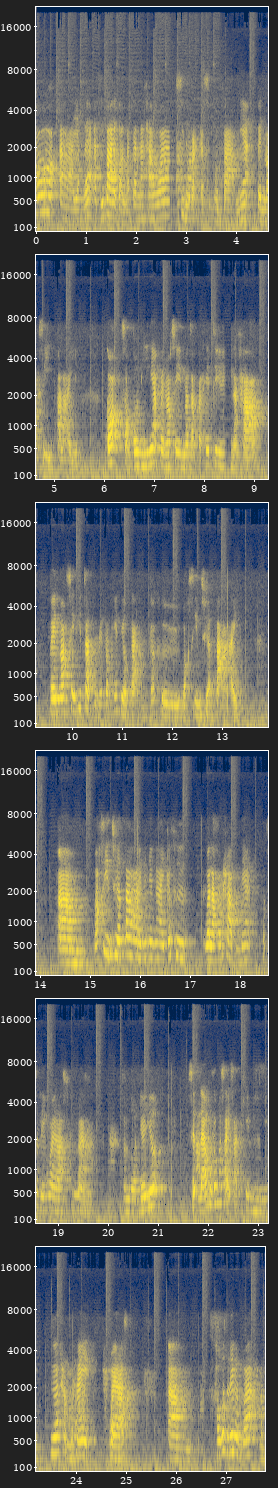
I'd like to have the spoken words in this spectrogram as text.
ก็อ่าอย่างแรกอธิบายก่อนละกันนะคะว่าซีโนแวคกับซีโนฟาร์มเนี่ยเป็นวัคซีนอะไร ก็สองตัวนี้เนี่ยเป็นวัคซีนมาจากประเทศจีนนะคะ เป็นวัคซีนที่จัดอยู่ในประเภทเดียวกันก็คือวัคซีนเชื้อตายวัคซีนเชื้อตายเป็นยังไงก็คือเวลาเขาทำเนี่ยเขาจะเลี้ยงไวรัสขึ้นมาจำนวนเยอะๆ เสร็จแล้วเขาก็มาใส่สารเคมี เพื่อทำให้ไวรัสเขาก็จะเรียกกันว่ามัน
